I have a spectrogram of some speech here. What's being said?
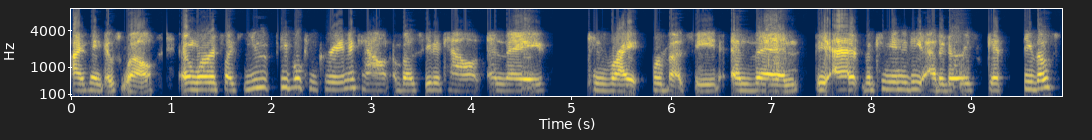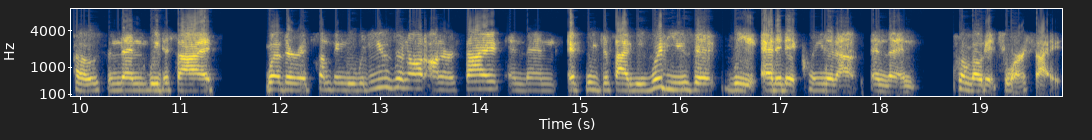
I think, as well. And where it's like you people can create an account, a BuzzFeed account, and they can write for BuzzFeed. And then the, the community editors get see those posts, and then we decide whether it's something we would use or not on our site. And then if we decide we would use it, we edit it, clean it up, and then promote it to our site.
